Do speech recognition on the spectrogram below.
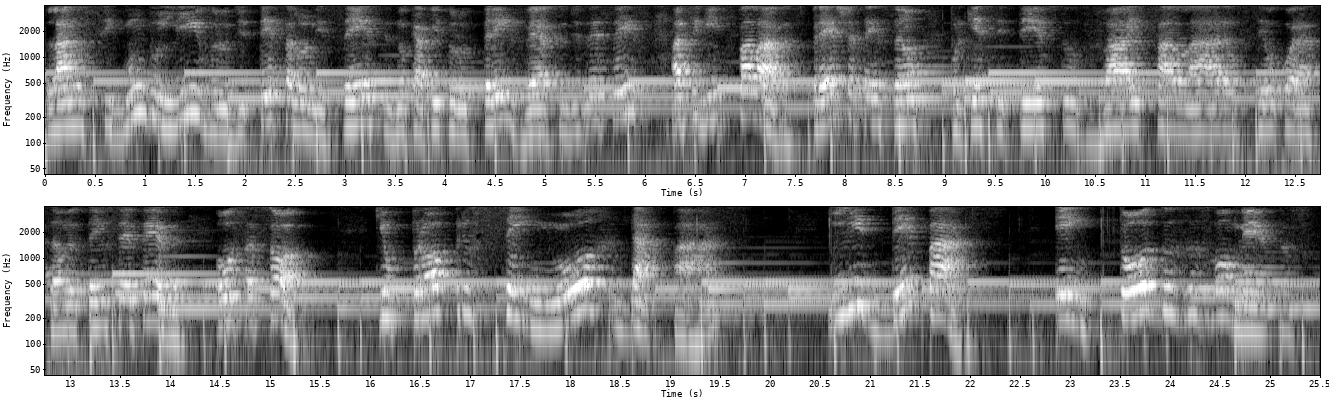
lá no segundo livro de Tessalonicenses, no capítulo 3, verso 16, as seguintes palavras. Preste atenção, porque esse texto vai falar ao seu coração, eu tenho certeza. Ouça só: que o próprio Senhor da paz lhe dê paz em todos os momentos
